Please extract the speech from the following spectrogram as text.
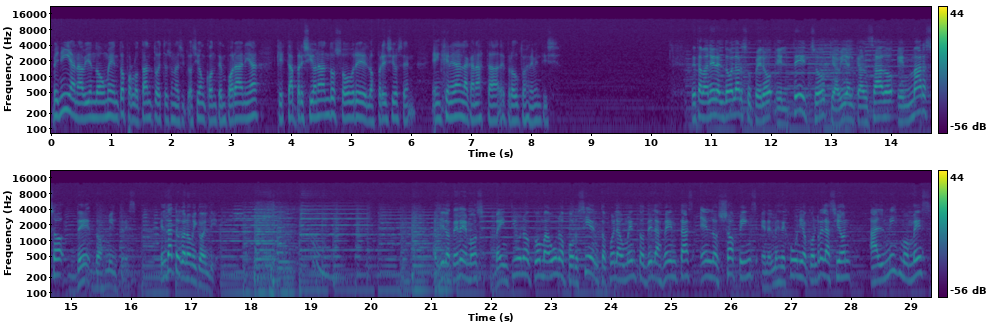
venían habiendo aumentos, por lo tanto esta es una situación contemporánea que está presionando sobre los precios en, en general en la canasta de productos alimenticios. De esta manera el dólar superó el techo que había alcanzado en marzo de 2003. El dato económico del día. Allí lo tenemos, 21,1% fue el aumento de las ventas en los shoppings en el mes de junio con relación al mismo mes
